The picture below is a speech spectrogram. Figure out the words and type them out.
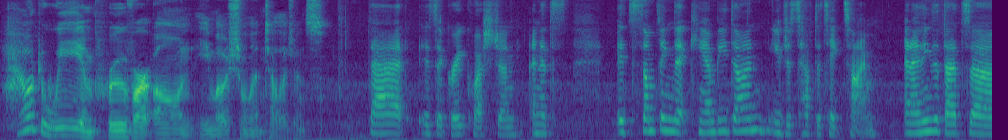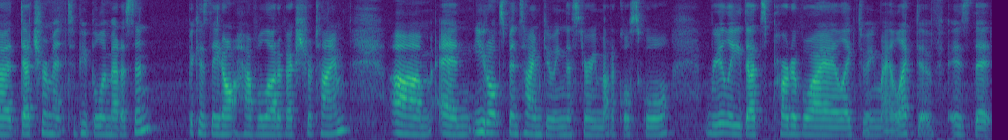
How do we improve our own emotional intelligence? That is a great question, and it's it's something that can be done. You just have to take time. And I think that that's a detriment to people in medicine because they don't have a lot of extra time. Um, and you don't spend time doing this during medical school. Really, that's part of why I like doing my elective is that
